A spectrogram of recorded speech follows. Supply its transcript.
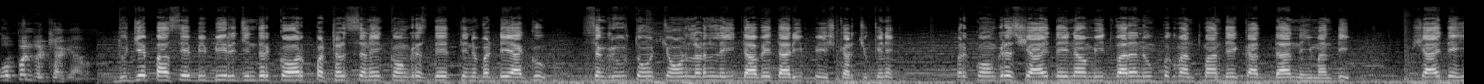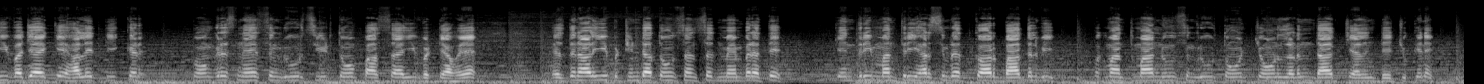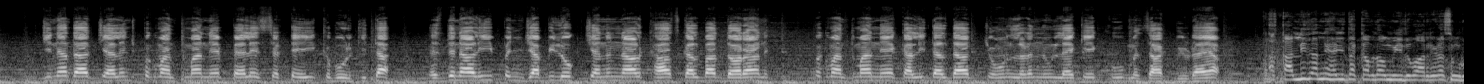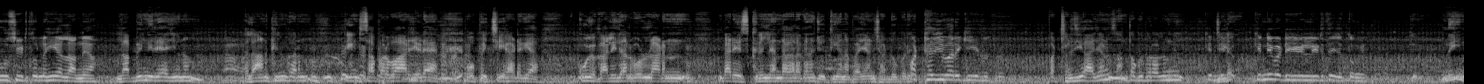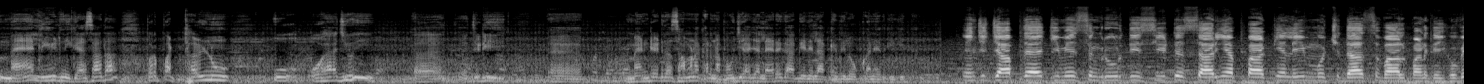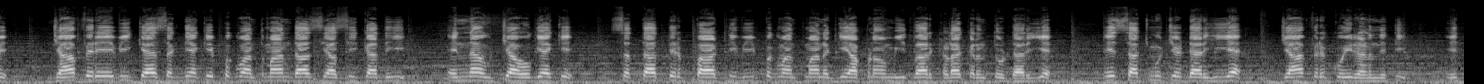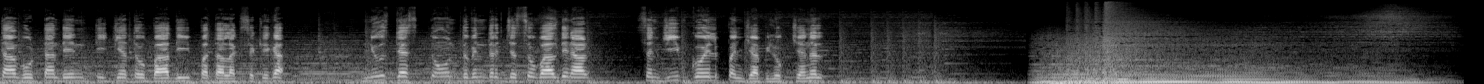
open ਰੱਖਿਆ ਗਿਆ ਵਾ। ਦੂਜੇ ਪਾਸੇ ਬੀਬੀ ਰਜਿੰਦਰ ਕੌਰ ਪੱਠਲ ਸਣੇ ਕਾਂਗਰਸ ਦੇ ਤਿੰਨ ਵੱਡੇ ਆਗੂ ਸੰਗਰੂਰ ਤੋਂ ਚੋਣ ਲੜਨ ਲਈ ਦਾਅਵੇਦਾਰੀ ਪੇਸ਼ ਕਰ ਚੁੱਕੇ ਨੇ। ਪਰ ਕਾਂਗਰਸ ਸ਼ਾਇਦ ਇਹਨਾਂ ਉਮੀਦਵਾਰਾਂ ਨੂੰ ਭਗਵੰਤ ਮਾਨ ਦੇ ਕੱਦ ਦਾ ਨਹੀਂ ਮੰਨਦੀ। ਸ਼ਾਇਦ ਇਹੀ ਵਜ੍ਹਾ ਹੈ ਕਿ ਹਾਲੇ ਤੀਕਰ ਕਾਂਗਰਸ ਨੇ ਸੰਗਰੂਰ ਸੀਟ ਤੋਂ ਪਾਸਾ ਹੀ ਵਟਿਆ ਹੋਇਆ ਹੈ। ਇਸ ਦੇ ਨਾਲ ਹੀ ਬਠਿੰਡਾ ਤੋਂ ਸੰਸਦ ਮੈਂਬਰ ਅਤੇ ਕੇਂਦਰੀ ਮੰਤਰੀ ਹਰਸਿਮਰਤ ਕੌਰ ਬਾਦਲ ਵੀ ਭਗਵੰਤ ਮਾਨ ਨੂੰ ਸੰਗਰੂਰ ਤੋਂ ਚੋਣ ਲੜਨ ਦਾ ਚੈਲੰਜ ਦੇ ਚੁੱਕੇ ਨੇ। ਜਿਨ੍ਹਾਂ ਦਾ ਚੈਲੰਜ ਭਗਵੰਤ ਮਾਨ ਨੇ ਪਹਿਲੇ ਸੱਟੇ ਹੀ ਕਬੂਲ ਕੀਤਾ। ਇਸ ਦੇ ਨਾਲ ਹੀ ਪੰਜਾਬੀ ਲੋਕ ਚੈਨਲ ਨਾਲ ਖਾਸ ਗੱਲਬਾਤ ਦੌਰਾਨ ਭਗਵੰਤ ਮਾਨ ਨੇ ਅਕਾਲੀ ਦਲ ਦਾ ਚੋਣ ਲੜਨ ਨੂੰ ਲੈ ਕੇ ਖੂਬ ਮਜ਼ਾਕ ਵੀ ਉਡਾਇਆ। ਅਕਾਲੀ ਦਲ ਨੇ ਹਜੇ ਤੱਕ ਆਪਦਾ ਉਮੀਦਵਾਰ ਜਿਹੜਾ ਸੰਗਰੂਰ ਸੀਟ ਤੋਂ ਨਹੀਂ ਐਲਾਨਿਆ। ਲੱਭ ਹੀ ਨਹੀਂ ਰਿਹਾ ਜੀ ਉਹਨਾਂ ਨੂੰ। ਐਲਾਨ ਕਿਉਂ ਕਰਨ? ਢੀਂਡਸਾ ਪਰਿਵਾਰ ਜਿਹੜਾ ਹੈ, ਉਹ ਪਿੱਛੇ ਹਟ ਗਿਆ। ਕੋਈ ਅਕਾਲੀ ਦਲ ਵੱਲੋਂ ਲੜਨ ਦਾ ਰਿਸਕ ਨਹੀਂ ਲੈਂਦਾ ਅਗਲਾ ਕਹਿੰਦਾ ਜੁੱਤੀਆਂ ਨਾ ਪੈ ਜਾਣ ਛੱਡੋ ਪਰੇ ਪੱਠਲ ਜੀ ਬਾਰੇ ਕੀ ਹੈ ਪੱਠਲ ਜੀ ਆ ਜਾਣ ਸਾਨੂੰ ਤਾਂ ਕੋਈ ਪ੍ਰੋਬਲਮ ਨਹੀਂ। ਕਿੰਨੀ ਵੱਡੀ ਲੀਡ ਤੇ ਜਿੱਤੋਗੇ? ਨਹੀਂ, ਮੈਂ ਲੀਡ ਨਹੀਂ ਕਹਿ ਸਕਦਾ, ਪਰ ਪੱਠਲ ਨੂੰ ਉਹ ਉਹ ਹੈ ਜੀ ਜਿਹੜੀ ਮੈਂਡੇਟ ਦਾ ਸਾਹਮਣਾ ਕਰਨਾ ਪਊ, ਜਾਂ ਲਹਿਰੇ ਗਾਗੇ ਦੇ ਇਲਾਕੇ ਦੇ ਲੋਕਾਂ ਨੇ ਕੀ ਕੀਤਾ। ਇੰਜ ਜਾਪਦਾ ਜਿਵੇਂ ਸੰਗਰੂਰ ਦੀ ਸੀਟ ਸਾਰੀਆਂ ਪਾਰਟੀਆਂ ਲਈ ਮੁੱਛ ਦਾ ਸਵਾਲ ਬਣ ਗਈ ਹੋਵੇ। ਜਾਂ ਫਿਰ ਇਹ ਵੀ ਕਹਿ ਸਕਦੇ ਹਾਂ ਕਿ ਭਗਵੰਤ ਮਾਨ ਦਾ ਸਿਆਸੀ ਕੱਦ ਹੀ ਇੰਨਾ ਉੱਚਾ ਹੋ ਗਿਆ ਕਿ ਸੱਤਾ ਧਿਰ ਪਾਰਟੀ ਵੀ ਭਗਵੰਤ ਮਾਨ ਅੱਗੇ ਆਪਣਾ ਉਮੀਦਵਾਰ ਖੜਾ ਕਰਨ ਤੋਂ ਡਰੀ ਹੈ। ਇਹ ਸੱਚਮੁੱਚ ਡਰ ਹੀ ਹੈ ਜਾਂ ਫਿਰ ਕੋਈ ਰਣਨੀਤੀ। ਇਹ ਤਾਂ ਵੋਟਾਂ ਦੇ ਨਤੀਜਿਆਂ ਤੋਂ ਬਾਅਦ ਹੀ ਪਤਾ ਲੱਗ ਸਕੇਗਾ। ਨਿਊਜ਼ ਡੈਸਕ ਤੋਂ ਦਵਿੰਦਰ ਜੱਸੋਵਾਲ ਦੇ ਨਾਲ ਸੰਜੀਵ ਗੋਇਲ, ਪੰਜਾਬੀ ਲੋਕ ਚੈਨਲ।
